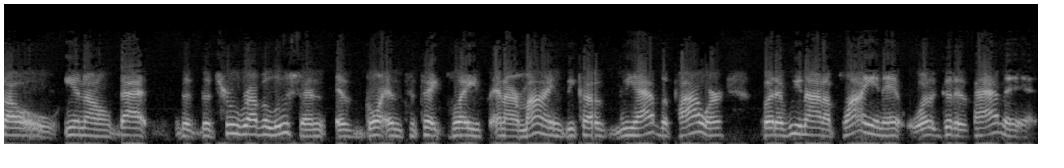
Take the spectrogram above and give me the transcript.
So, you know, that the, the true revolution is going to take place in our minds because we have the power, but if we're not applying it, what good is having it?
